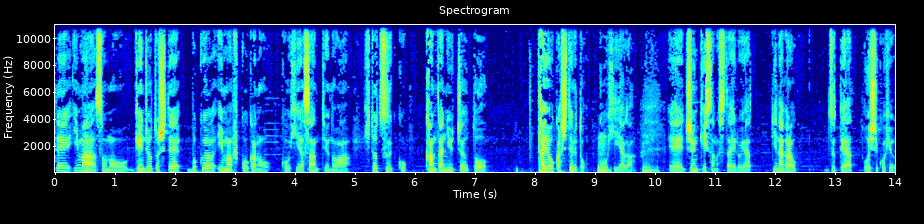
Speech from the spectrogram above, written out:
で今その現状として僕は今福岡のコーヒー屋さんっていうのは一つこう簡単に言っちゃうと多様化してると、コーヒー屋が、うん、えー、純喫茶のスタイルをやりながらずっとや美味しいコーヒーを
